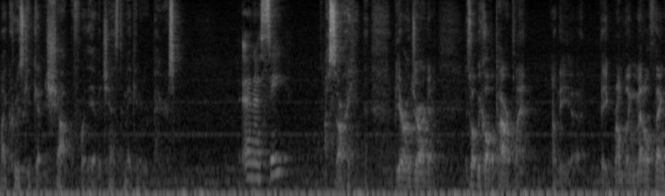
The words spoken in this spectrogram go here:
my crews keep getting shot before they have a chance to make any repairs. NSC? Oh, sorry. Bureau jargon. It's what we call the power plant. You know, the uh, big rumbling metal thing.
